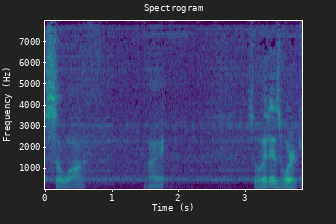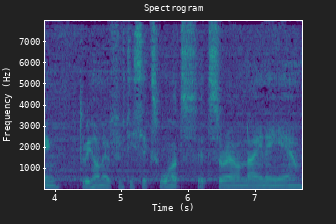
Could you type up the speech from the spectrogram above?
so on. Alright. So it is working. 356 watts. It's around 9 a.m.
